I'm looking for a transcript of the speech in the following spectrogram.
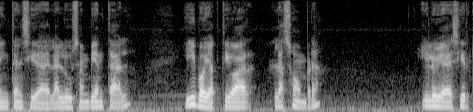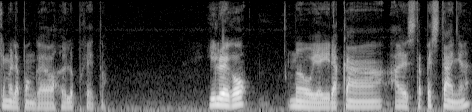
intensidad de la luz ambiental y voy a activar la sombra y le voy a decir que me la ponga debajo del objeto. Y luego me voy a ir acá a esta pestaña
